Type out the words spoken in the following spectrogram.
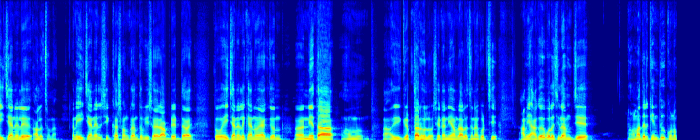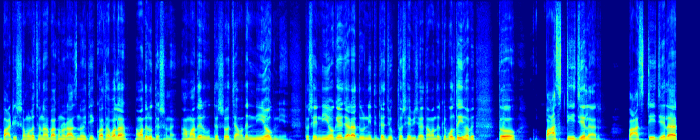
এই চ্যানেলে আলোচনা? কারণ এই চ্যানেল শিক্ষা সংক্রান্ত বিষয়ের আপডেট দেয়। তো এই চ্যানেলে কেন একজন নেতা গ্রেপ্তার হলো সেটা নিয়ে আমরা আলোচনা করছি। আমি আগেও বলেছিলাম যে আমাদের কিন্তু কোনো পার্টির সমালোচনা বা কোনো রাজনৈতিক কথা বলা আমাদের উদ্দেশ্য নয়। আমাদের উদ্দেশ্য হচ্ছে আমাদের নিয়োগ নিয়ে। তো সেই নিয়োগে যারা দুর্নীতিতে যুক্ত সে বিষয়ে তো আমাদেরকে বলতেই হবে। তো পাঁচটি জেলার পাঁচটি জেলার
